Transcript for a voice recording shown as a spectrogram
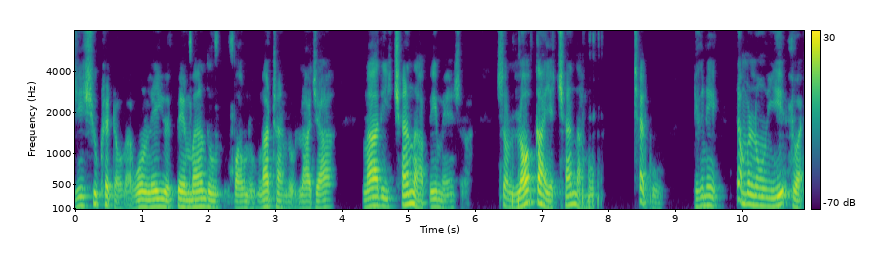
ယေရှုခရစ်တော်ကဝန်လေး၍ပင်ပန်းသူပေါင်းတို့ငါထံသို့လာကြငါသည်ချမ်းသာပေးမယ်ဆိုတာဆိုတော့လောကရဲ့ချမ်းသာမှုထက်ကိုဒီကနေ့တမလွန်ရေးအတွက်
